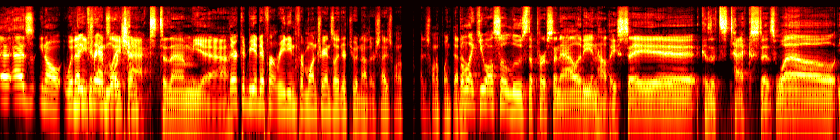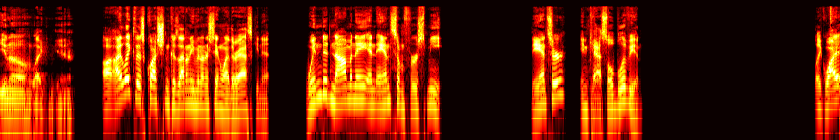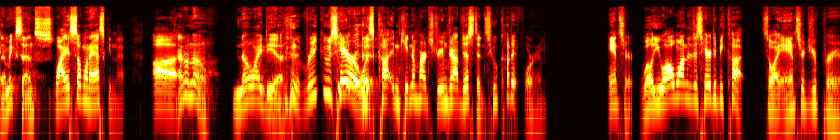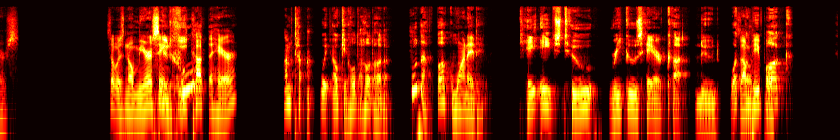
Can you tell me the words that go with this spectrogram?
as you know, with They any could have more translation, tact to them, yeah. there could be a different reading from one translator to another. So I just want to I just want to point that But out. But like you also lose the personality and how they say it because it's text as well. You know, like yeah. Uh, I like this question because I don't even understand why they're asking it. When did Naminé and Ansem first meet? The answer in Castle Oblivion. Like why? That makes sense. Why is someone asking that? Uh, I don't know. No idea. Riku's hair was cut in Kingdom Hearts Dream Drop Distance. Who cut it for him? Answer. Well, you all wanted his hair to be cut, so I answered your prayers. So is Nomura saying Dude, he cut the hair? I'm t- wait. Okay, hold on, hold on, hold on. Who the fuck wanted KH2 Riku's haircut, dude? What Some the people. fuck?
